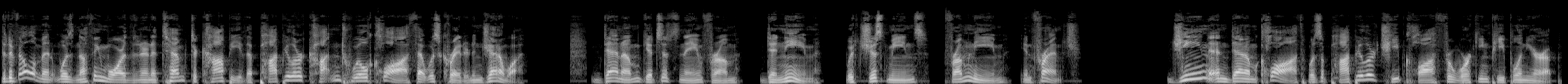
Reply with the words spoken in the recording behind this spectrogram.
The development was nothing more than an attempt to copy the popular cotton twill cloth that was created in Genoa. Denim gets its name from de Nîmes, which just means from Nîmes in French. Jean and denim cloth was a popular cheap cloth for working people in Europe,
